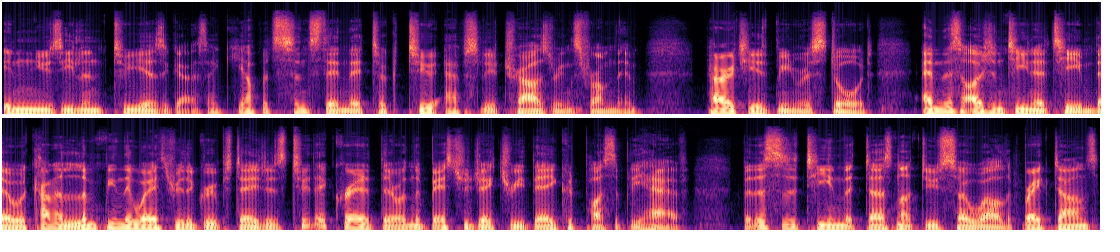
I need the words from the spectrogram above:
in New Zealand two years ago. It's like, yeah, but since then they took two absolute trouserings from them. Parity has been restored. And this Argentina team, they were kind of limping their way through the group stages. To their credit, they're on the best trajectory they could possibly have. But this is a team that does not do so well. The breakdowns,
